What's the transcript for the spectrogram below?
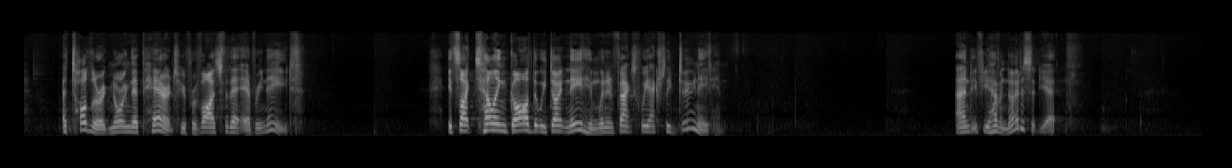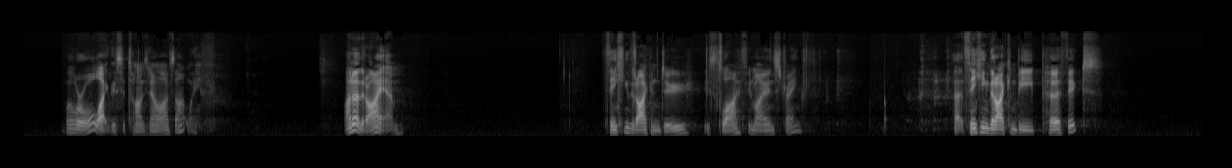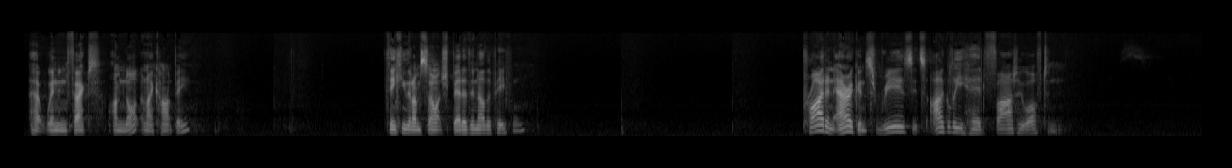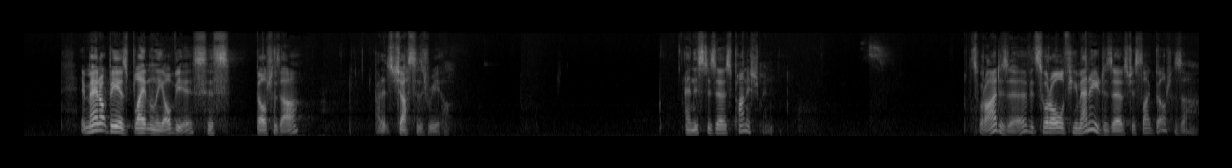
a toddler ignoring their parent who provides for their every need. It's like telling God that we don't need him when in fact we actually do need him. And if you haven't noticed it yet, well, we're all like this at times in our lives, aren't we? I know that I am. Thinking that I can do this life in my own strength, uh, thinking that I can be perfect uh, when in fact I'm not and I can't be, thinking that I'm so much better than other people. Pride and arrogance rears its ugly head far too often. It may not be as blatantly obvious as Belshazzar, but it's just as real. And this deserves punishment. It's what I deserve. It's what all of humanity deserves, just like Belshazzar.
